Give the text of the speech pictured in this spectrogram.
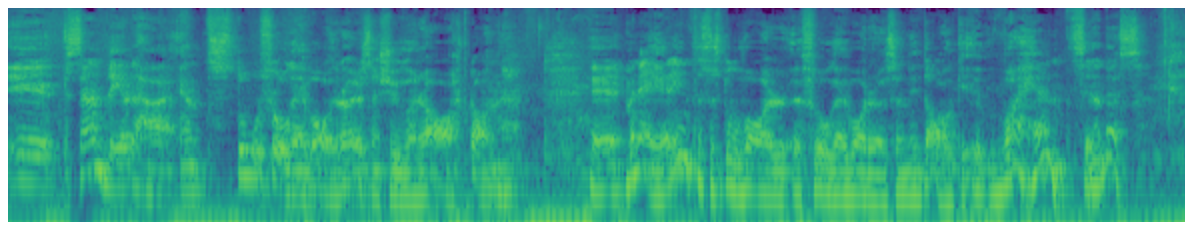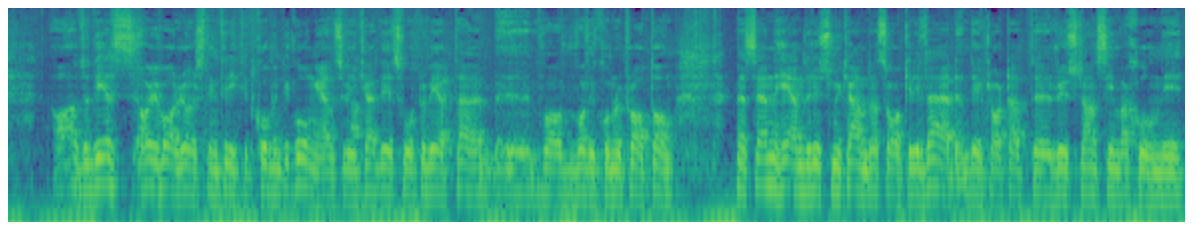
eh, sen blev det här en stor fråga i valrörelsen 2018. Eh, men är det inte så stor var, fråga i valrörelsen idag? Vad har hänt sedan dess? Ja, alltså dels har ju valrörelsen inte riktigt kommit igång än så kan, det är svårt att veta eh, vad, vad, vi kommer att prata om. Men sen händer det så mycket andra saker i världen. Det är klart att eh, Rysslands invasion i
